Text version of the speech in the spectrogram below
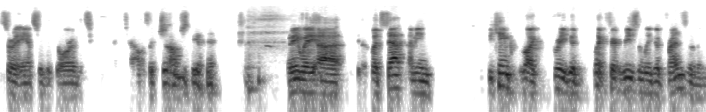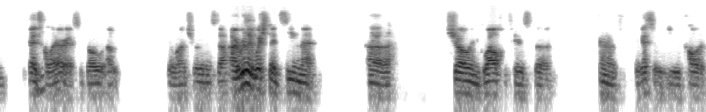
sort of answered the door and I was like, "Just- I'll just be a bit. but anyway, uh, but Seth, I mean, became like pretty good, like reasonably good friends with him. The guy's hilarious. We go out to lunch with him and stuff. I really wished I'd seen that uh, show in Guelph of his, the kind of, I guess you would call it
